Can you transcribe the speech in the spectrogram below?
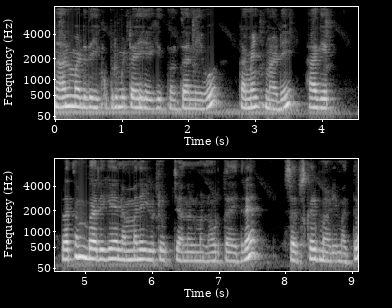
ನಾನು ಮಾಡಿದ ಈ ಕೊಬ್ಬರಿ ಮಿಠಾಯಿ ಹೇಗಿತ್ತು ಅಂತ ನೀವು ಕಮೆಂಟ್ ಮಾಡಿ. ಹಾಗೆ ಪ್ರಥಮ ಬಾರಿಗೆ ನಮ್ಮನೆ ಯೂಟ್ಯೂಬ್ ಚಾನಲ್ ನೋಡ್ತಾ ಇದ್ದರೆ ಸಬ್ಸ್ಕ್ರೈಬ್ ಮಾಡಿ ಮತ್ತು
